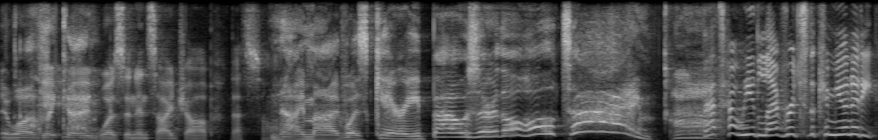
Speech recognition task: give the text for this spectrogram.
It was. Gateway was an inside job. That's all. Neimod was Gary Bowser the whole time. That's how he leveraged the community.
